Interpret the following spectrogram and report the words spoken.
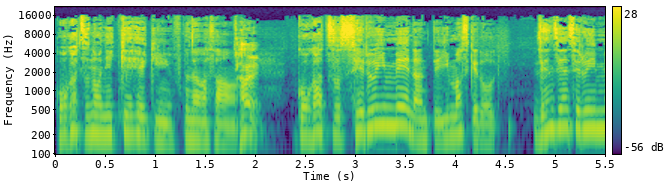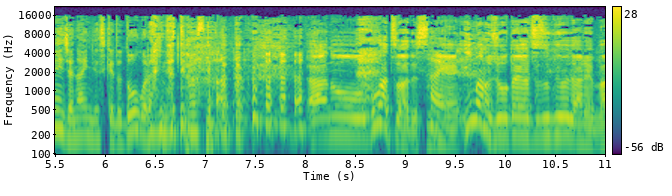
5月の日経平均、福永さん。はい。5月 Sell in May なんて言いますけど、全然 Sell in May じゃないんですけど、どうご覧になってますか？あの、5月はですね、はい、今の状態が続くようであれば、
